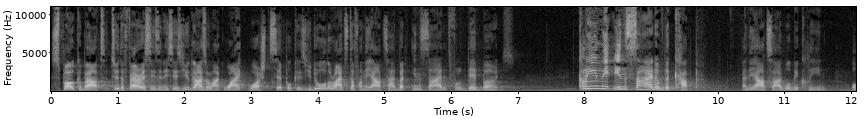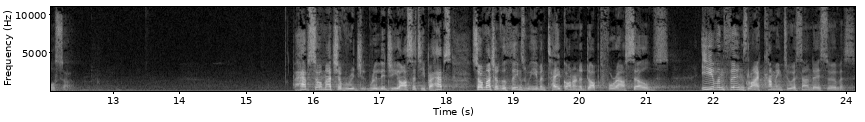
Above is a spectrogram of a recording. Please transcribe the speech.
spoke about to the Pharisees and he says, You guys are like whitewashed sepulchres. You do all the right stuff on the outside, but inside it's full of dead bones. Clean the inside of the cup, and the outside will be clean also. Perhaps so much of religiosity, perhaps so much of the things we even take on and adopt for ourselves, even things like coming to a Sunday service,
